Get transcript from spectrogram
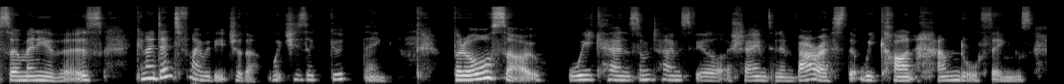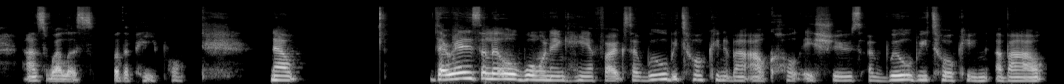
so many of us can identify with each other, which is a good thing. But also, we can sometimes feel ashamed and embarrassed that we can't handle things as well as other people. Now, there is a little warning here, folks. I will be talking about alcohol issues. I will be talking about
